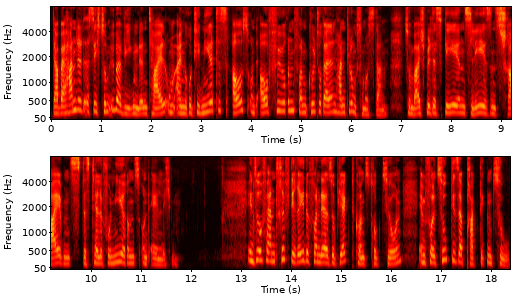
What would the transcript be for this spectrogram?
Dabei handelt es sich zum überwiegenden Teil um ein routiniertes Aus- und Aufführen von kulturellen Handlungsmustern, zum Beispiel des Gehens, Lesens, Schreibens, des Telefonierens und ähnlichem. Insofern trifft die Rede von der Subjektkonstruktion im Vollzug dieser Praktiken zu.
